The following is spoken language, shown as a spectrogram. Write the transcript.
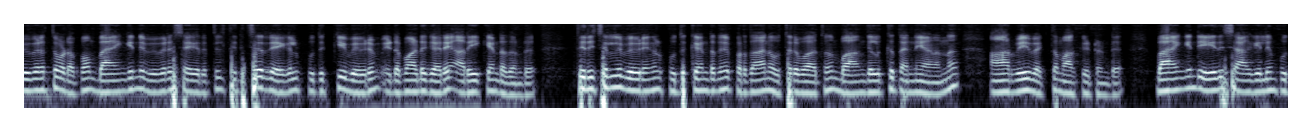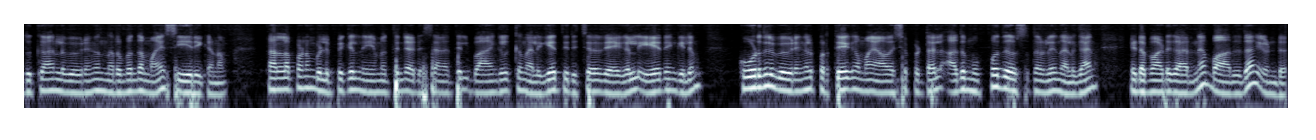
വിവരത്തോടൊപ്പം ബാങ്കിന്റെ വിവരശേഖരത്തിൽ തിരിച്ചറി രേഖകൾ പുതുക്കിയ വിവരം ഇടപാടുകാരെ അറിയിക്കേണ്ടതുണ്ട്. തിരിച്ചറിയൽ വിവരങ്ങൾ പുതുക്കേണ്ടതിന് പ്രധാന ഉത്തരവാദിത്വം ബാങ്കുകൾക്ക് തന്നെയാണെന്ന് ആർ ബി ഐ വ്യക്തമാക്കിയിട്ടുണ്ട്. ബാങ്കിന്റെ ഏത് ശാഖയിലും പുതുക്കാനുള്ള വിവരങ്ങൾ നിർബന്ധമായി സ്വീകരിക്കണം. കള്ളപ്പണം വെളുപ്പിക്കൽ നിയമത്തിന്റെ അടിസ്ഥാനത്തിൽ ബാങ്കുകൾക്ക് നൽകിയ തിരിച്ചറിയൽ രേഖകളിൽ ഏതെങ്കിലും കൂടുതൽ വിവരങ്ങൾ പ്രത്യേകമായി ആവശ്യപ്പെട്ടാൽ അത് മുപ്പത് ദിവസത്തിനുള്ളിൽ നൽകാൻ ഇടപാടുകാരന് ബാധ്യതയുണ്ട്.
